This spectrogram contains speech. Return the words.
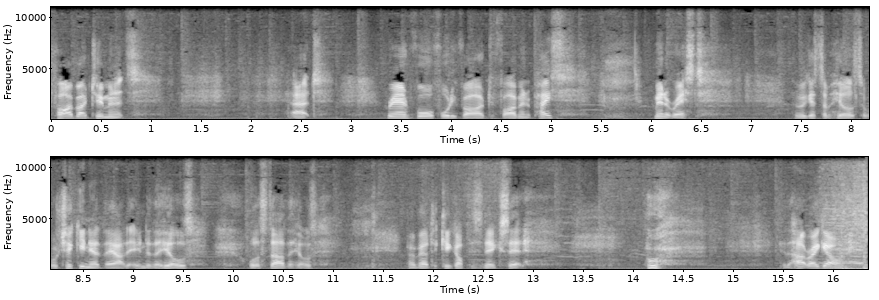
five by two minutes at around 4.45 to five minute pace, minute rest. Then we got some hills, so we'll check in at the end of the hills, or the start of the hills. I'm about to kick off this next set. Whew. Get the heart rate going.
